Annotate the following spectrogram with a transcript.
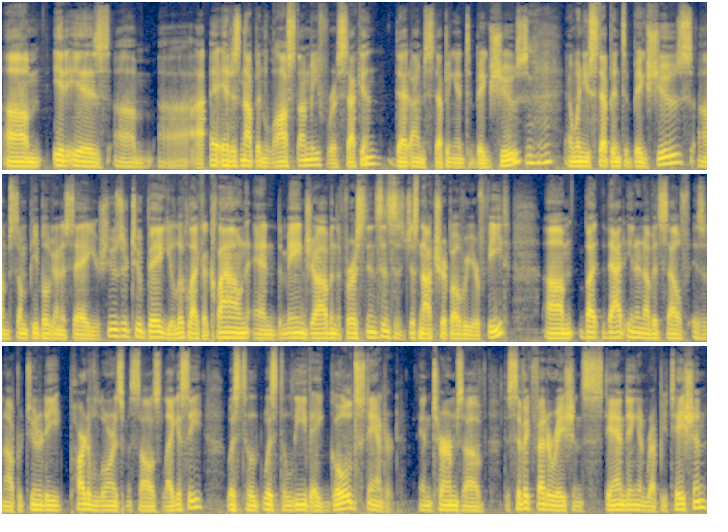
Um, it is um, uh, it has not been lost on me for a second that I'm stepping into big shoes. Mm-hmm. And when you step into big shoes, um, some people are going to say your shoes are too big, you look like a clown, and the main job in the first instance is just not trip over your feet. Um, but that in and of itself is an opportunity. Part of Laurence Msall's legacy was to was to leave a gold standard in terms of the Civic Federation's standing and reputation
